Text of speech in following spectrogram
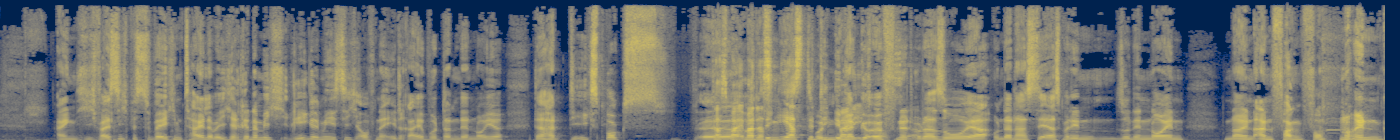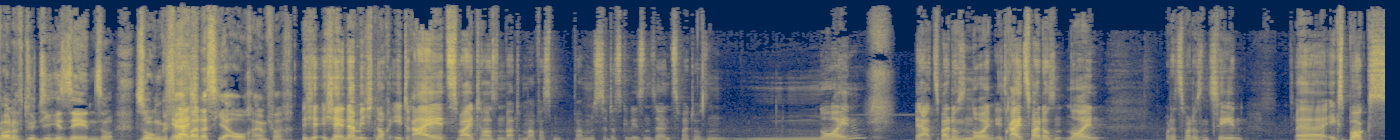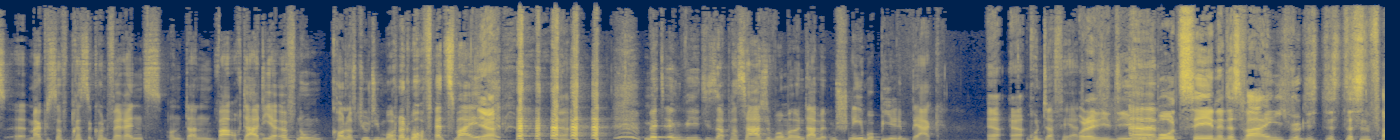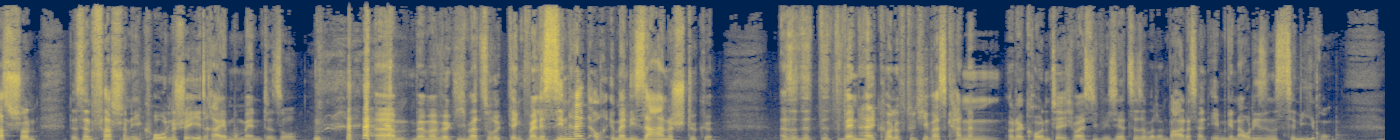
eigentlich. Ich weiß nicht bis zu welchem Teil, aber ich erinnere mich regelmäßig auf einer E3 wurde dann der neue, da hat die Xbox äh, das war immer das erste Ding immer geöffnet Xbox, ja. oder so, ja, und dann hast du erstmal den so den neuen neuen Anfang vom neuen Call of Duty gesehen so. So ungefähr ja, ich, war das hier auch einfach. Ich, ich, erinnere mich noch E3 2000, warte mal, was wann müsste das gewesen sein? 2009? Ja, 2009. Mhm. E3 2009 oder 2010 äh, Xbox, äh, Microsoft Pressekonferenz und dann war auch da die Eröffnung Call of Duty Modern Warfare 2. Ja. ja. mit irgendwie dieser Passage, wo man da mit dem Schneemobil den Berg ja, ja. runterfährt. Oder die, die ähm, U-Boot-Szene, das war eigentlich wirklich, das, das sind fast schon, das sind fast schon ikonische E3-Momente so. ähm, wenn man wirklich mal zurückdenkt, weil es sind halt auch immer die Sahnestücke. Also, das, das, wenn halt Call of Duty was kann dann, oder konnte, ich weiß nicht, wie es jetzt ist, aber dann war das halt eben genau diese Inszenierung.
